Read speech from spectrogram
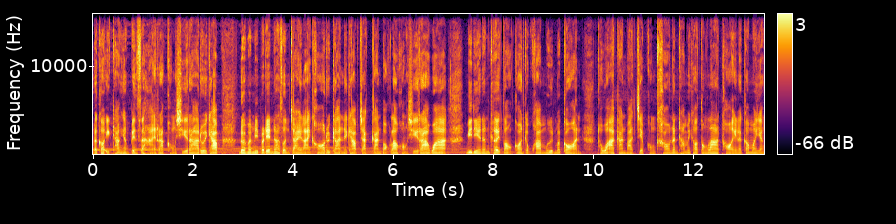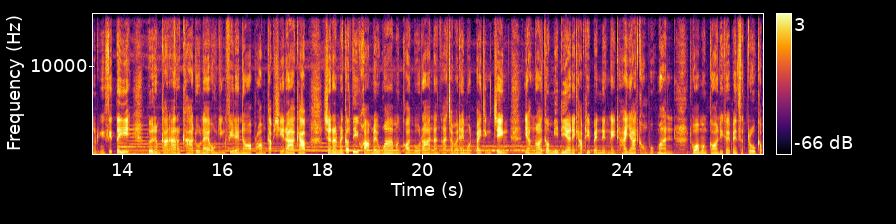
แล้วก็อีกทั้งยังเป็นสหายรักของชีราด้วยครับ โดยมันมีประเด็นน่าสนใจหลายข้อด้วยกันนะครับ จากการบอกเล่าของชีราว่ามีเดียนั้นเคยต่อกรกับความมืดมาก่อน ทว่าอาการบาดเจ็บของเขานั้นทำให้เขาต้องล่าถอยแล้วก็มายังริงซิตี้เพื่อทำการอารักขาดูแลองค์หญิงฟิเลนอพร้อมกับชีราครับ ฉะนั้นมันก็ตีความได้ว่ามังกรโบราณนั้นอาจจะไม่ได้หมดไปจริง ๆ อย่างน้อยก็มีเดียนะครับที่เป็นหนึ่งในทายาทของพวกมัน ทว่ามังกรที่เคยเป็นศัตรูกับ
